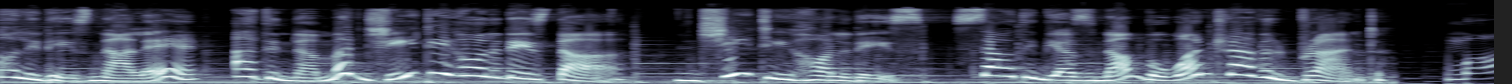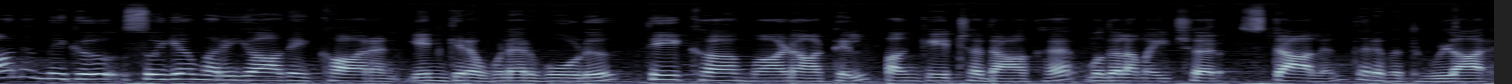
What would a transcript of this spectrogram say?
ஹாலிடேஸ்னாலே அது நம்ம ஜிடி ஹாலிடேஸ் தான் GT holidays South India's number one travel brand மானமிகு சுயமரியாதைக்காரன் என்கிற உணர்வோடு தீக மாநாட்டில் பங்கேற்றதாக முதலமைச்சர் ஸ்டாலின் தெரிவித்துள்ளார்.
